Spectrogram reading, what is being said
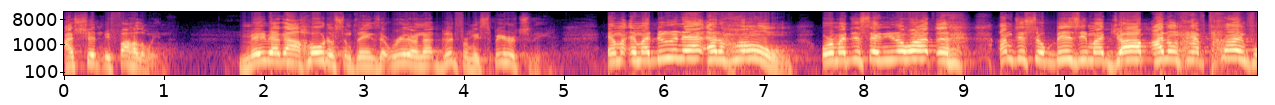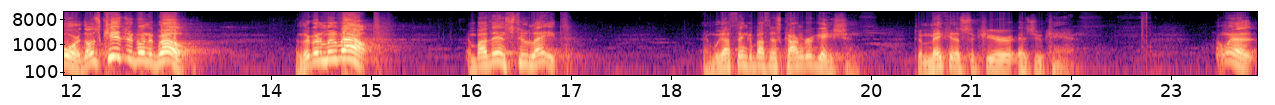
I shouldn't be following. Maybe I got hold of some things that really are not good for me spiritually. Am I, am I doing that at home? Or am I just saying, you know what? Uh, I'm just so busy in my job, I don't have time for it. Those kids are going to grow and they're going to move out. And by then, it's too late. And we got to think about this congregation to make it as secure as you can. I want to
